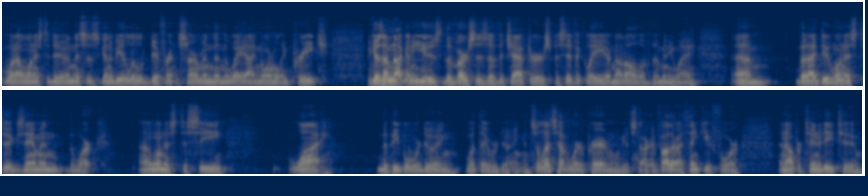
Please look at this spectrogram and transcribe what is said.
what I want us to do, and this is going to be a little different sermon than the way I normally preach because I'm not going to use the verses of the chapter specifically, or not all of them anyway. Um, but I do want us to examine the work. I want us to see why the people were doing what they were doing. And so let's have a word of prayer and we'll get started. Father, I thank you for an opportunity to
